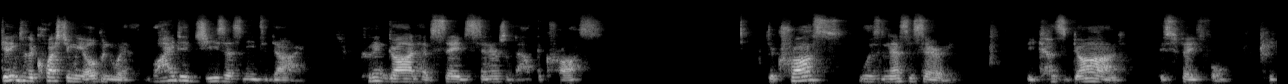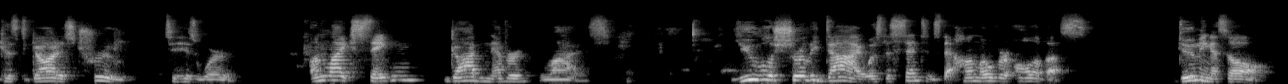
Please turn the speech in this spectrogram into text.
Getting to the question we opened with why did Jesus need to die? Couldn't God have saved sinners without the cross? The cross was necessary because God is faithful, because God is true to his word. Unlike Satan, God never lies. You will surely die was the sentence that hung over all of us, dooming us all.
